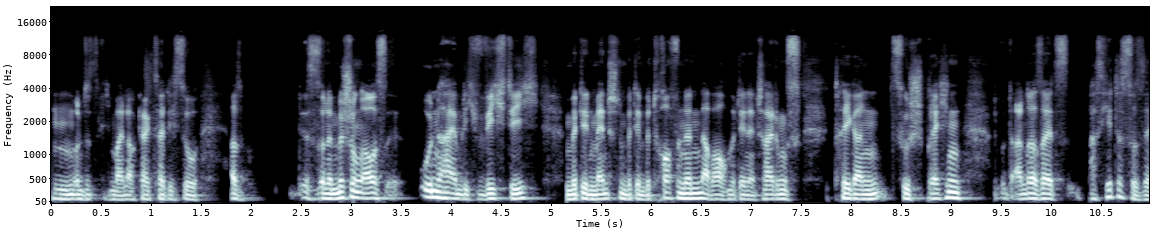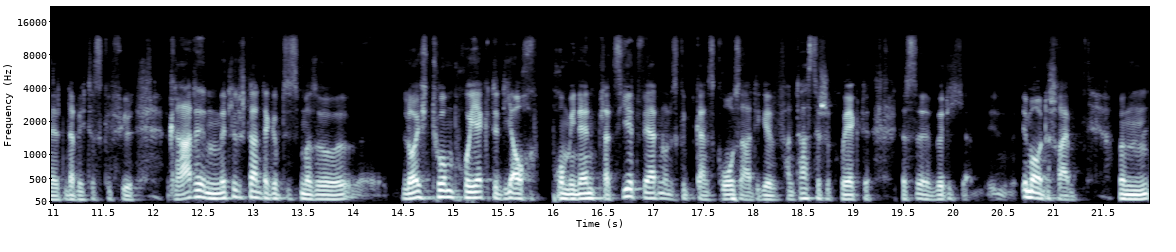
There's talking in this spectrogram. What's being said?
Hm, und das, ich meine auch gleichzeitig so, also ist so eine Mischung aus unheimlich wichtig, mit den Menschen, mit den Betroffenen, aber auch mit den Entscheidungsträgern zu sprechen. Und andererseits passiert es so selten, habe ich das Gefühl. Gerade im Mittelstand, da gibt es immer so Leuchtturmprojekte, die auch prominent platziert werden. Und es gibt ganz großartige, fantastische Projekte. Das äh, würde ich immer unterschreiben. Ähm,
